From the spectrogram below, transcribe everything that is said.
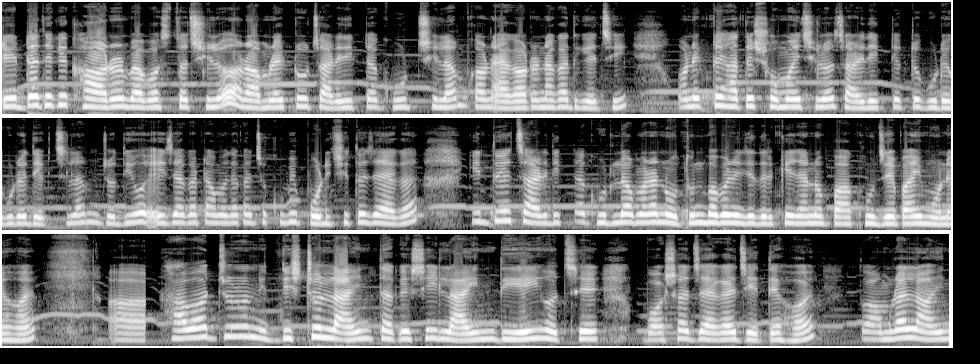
দেড়টা থেকে খাওয়ানোর ব্যবস্থা ছিল। আর আমরা একটু চারিদিকটা ঘুরছিলাম, কারণ এগারোটা নাগাদ গেছি। অনেকটাই হাতে সময় ছিল, চারিদিকটা একটু ঘুরে ঘুরে দেখছিলাম। যদিও এই জায়গাটা আমাদের কাছে খুবই পরিচিত জায়গা, কিন্তু এর চারিদিকটা ঘুরলে আমরা নতুনভাবে নিজেদেরকে যেন পা খুঁজে পাই মনে হয়। আর খাওয়ার জন্য নির্দিষ্ট লাইন থাকে, সেই লাইন দিয়েই হচ্ছে বসার জায়গায় যেতে হয়। তো আমরা লাইন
